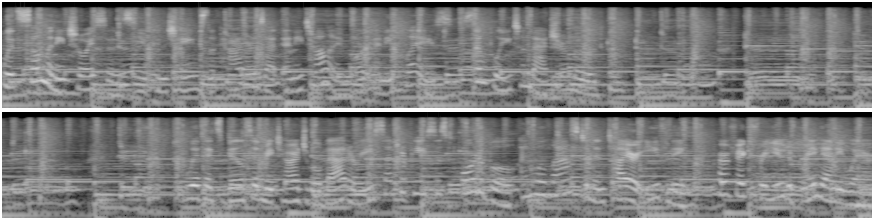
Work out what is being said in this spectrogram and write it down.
With so many choices, you can change the patterns at any time or any place, simply to match your mood. With its built-in rechargeable battery, Centerpiece is portable and will last an entire evening, perfect for you to bring anywhere.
